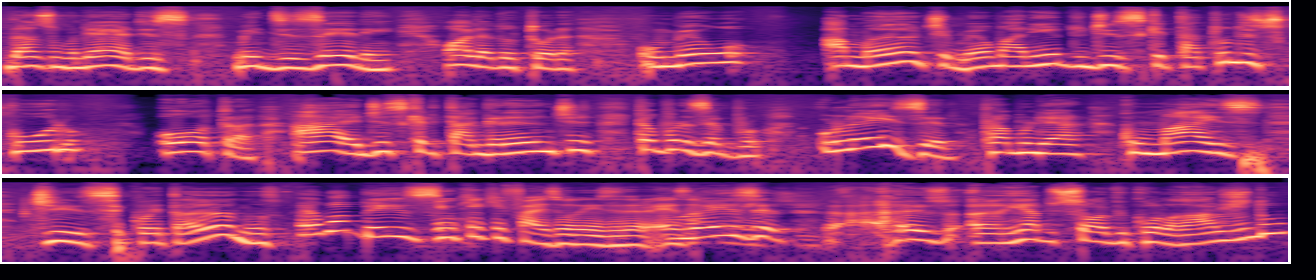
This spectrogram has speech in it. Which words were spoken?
das mulheres me dizerem: olha, doutora, o meu amante, meu marido, diz que está tudo escuro Outra, ah, é, diz que ele está grande. Então, por exemplo, o laser para mulher com mais de 50 anos é uma base. E o que, que faz o laser? Exatamente? O laser uh, reabsorve colágeno,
